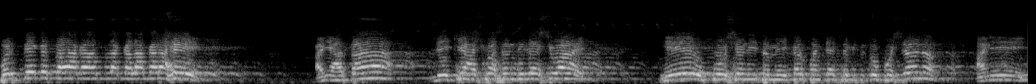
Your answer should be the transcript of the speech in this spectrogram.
प्रत्येक तळागाळातला कलाकार आहे. आणि आता लेखी आश्वासन दिल्याशिवाय हे उपोषण इथं मेकर पंचायत समितीचं उपोषण आणि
